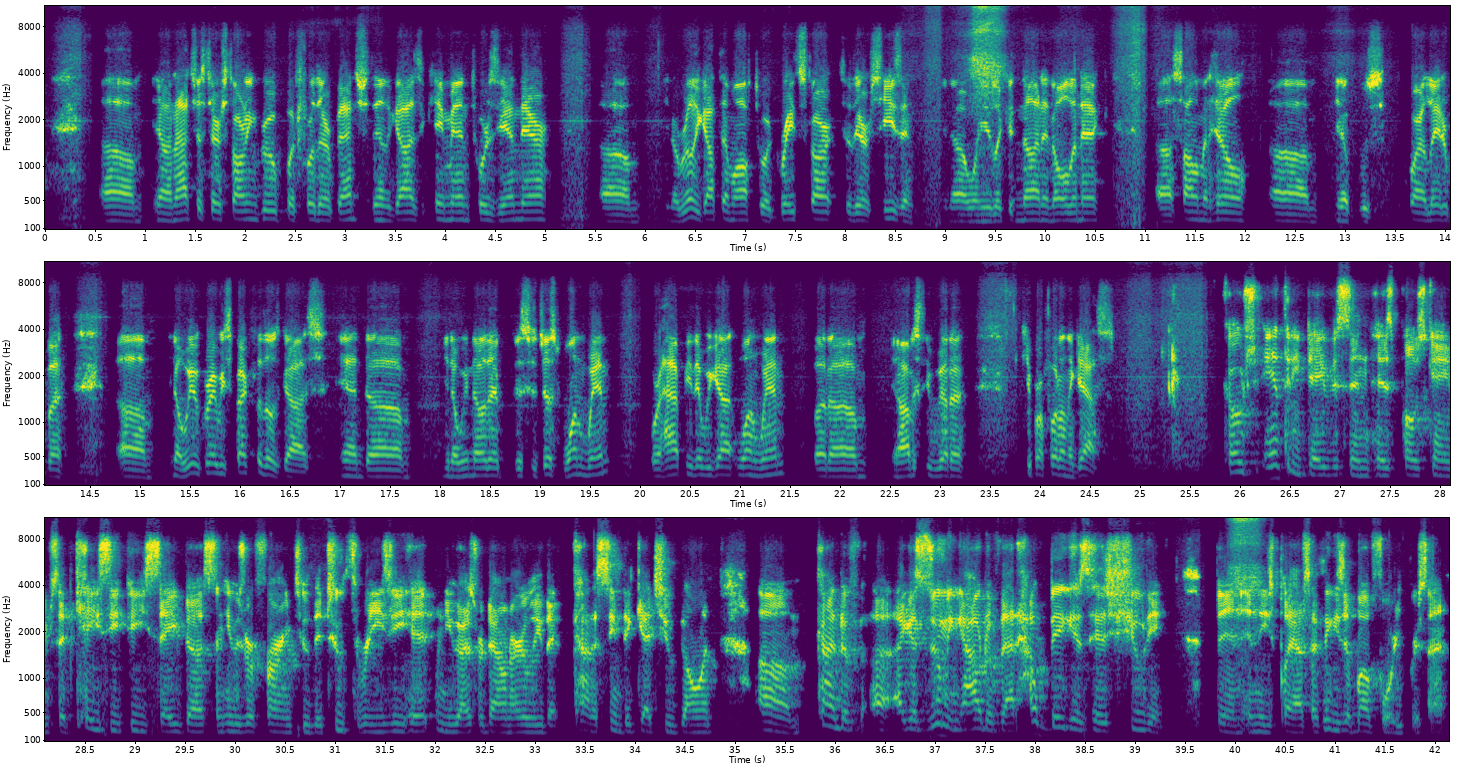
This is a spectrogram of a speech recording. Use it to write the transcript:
Um, you know, not just their starting group, but for their bench. You know, the guys that came in towards the end there. Um, you know, really got them off to a great start to their season. You know, when you look at Nunn and Olynyk, uh, Solomon Hill, um, you know, was acquired later, but um, you know, we have great respect for those guys, and um, you know, we know that this is just one win. We're happy that we got one win, but um, you know, obviously we got to keep our foot on the gas. Coach Anthony Davis in his post game said KCP saved us, and he was referring to the two threes he hit when you guys were down early that kind of seemed to get you going. Um, kind of, uh, I guess, zooming out of that, how big has his shooting been in these playoffs? I think he's above forty percent.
